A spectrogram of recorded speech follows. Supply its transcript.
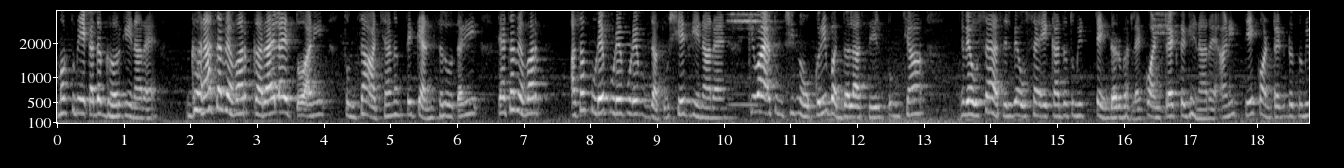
मग तुम्ही एखादं घर घेणार आहे घराचा व्यवहार करायला येतो आणि तुमचा अचानक ते कॅन्सल होतं आणि त्याचा व्यवहार असा पुढे पुढे पुढे जातो. शेत घेणार आहे किंवा तुमची नोकरीबद्दल असेल तुमच्या व्यवसाय असेल व्यवसाय एखादं तुम्ही टेंडर भरला आहे कॉन्ट्रॅक्ट घेणार आहे आणि ते कॉन्ट्रॅक्ट तुम्ही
